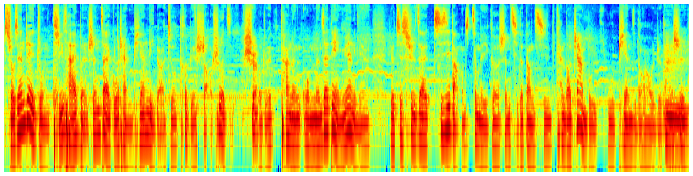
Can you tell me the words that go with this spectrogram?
首先这种题材本身在国产片里边就特别少涉及，是。我觉得它能我们能在电影院里面，尤其是在七夕档这么一个神奇的档期看到这样部一部片子的话，我觉得还是嗯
